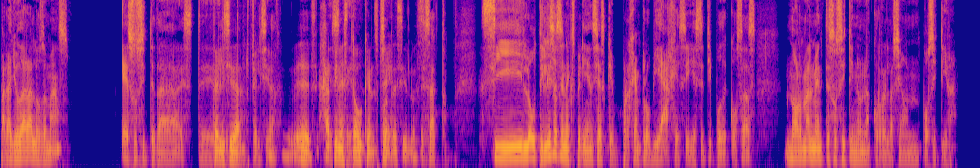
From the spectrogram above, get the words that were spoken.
para ayudar a los demás, eso sí te da este Felicidad. Felicidad. Es happiness Este, tokens, por sí, decirlo así. Exacto. Si lo utilizas en experiencias que, por ejemplo, viajes y ese tipo de cosas, normalmente eso sí tiene una correlación positiva.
